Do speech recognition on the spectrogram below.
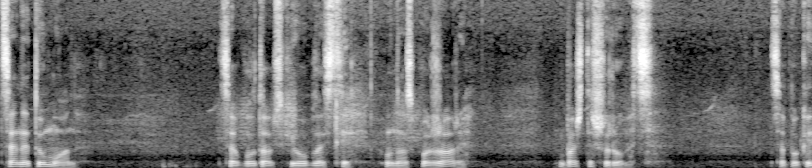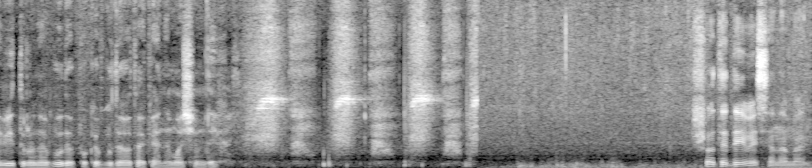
Це не туман. Це в Полтавській області у нас пожари. Бачите, що робиться? Це поки вітру не буде, поки буде отаке, нема чим дихати. Що ти дивишся на мене?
